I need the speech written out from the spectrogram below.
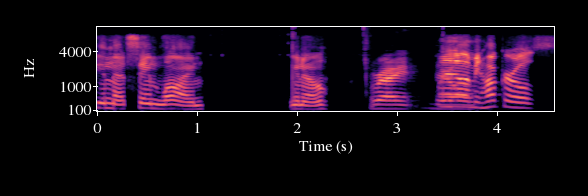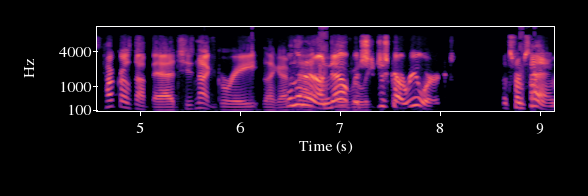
in that same line, you know. Right. They're Well, I mean, Hawkgirl's Hot Girl's not bad. She's not great. Like I'm well, no, no, not no, no, but overly- she just got reworked. That's what I'm saying.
